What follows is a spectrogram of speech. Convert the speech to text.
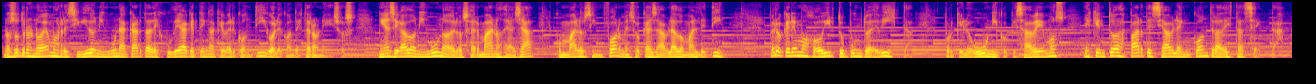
Nosotros no hemos recibido ninguna carta de Judea que tenga que ver contigo, le contestaron ellos, ni ha llegado ninguno de los hermanos de allá con malos informes o que haya hablado mal de ti. Pero queremos oír tu punto de vista, porque lo único que sabemos es que en todas partes se habla en contra de esta secta.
